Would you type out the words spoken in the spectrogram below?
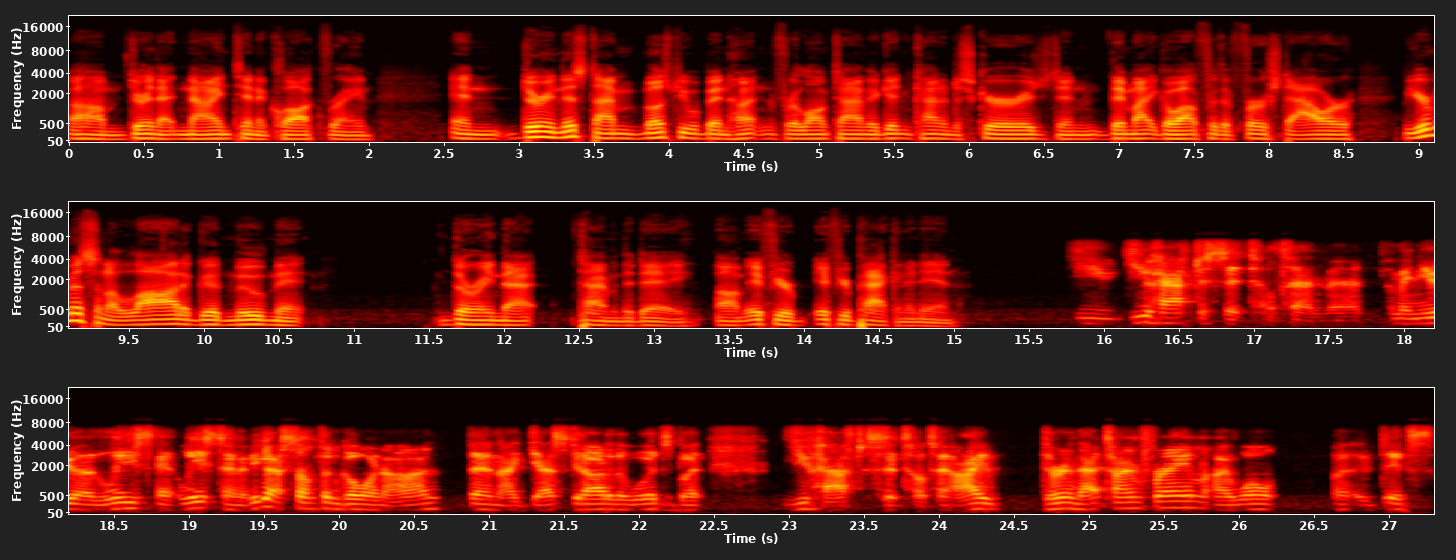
um, during that 9 10 o'clock frame. And during this time most people have been hunting for a long time. They're getting kind of discouraged and they might go out for the first hour. But you're missing a lot of good movement during that time of the day um, if you're if you're packing it in you you have to sit till 10 man. I mean you at least at least 10 if you got something going on then i guess get out of the woods but you have to sit till 10 i during that time frame i won't uh, it's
